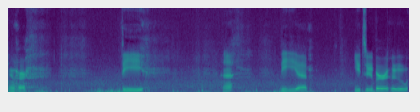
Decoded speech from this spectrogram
you know her the uh, the uh, YouTuber who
